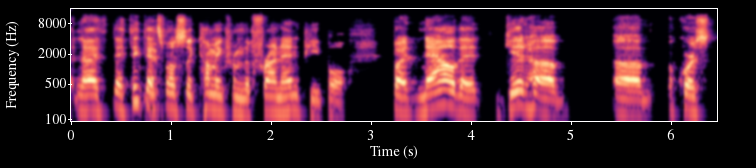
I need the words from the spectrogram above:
and I, I, think that's mostly coming from the front end people. But now that GitHub, um, of course,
